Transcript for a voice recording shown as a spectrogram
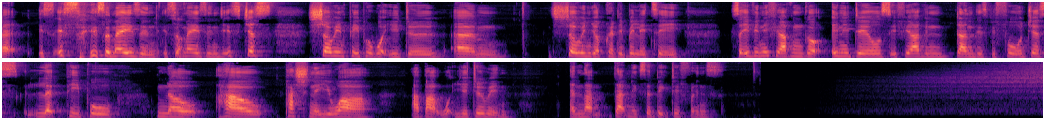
but it's it's it's amazing. It's amazing. It's just showing people what you do, um, showing your credibility. So even if you haven't got any deals, if you haven't done this before, just let people know how passionate you are about what you're doing, and that that makes a big difference.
